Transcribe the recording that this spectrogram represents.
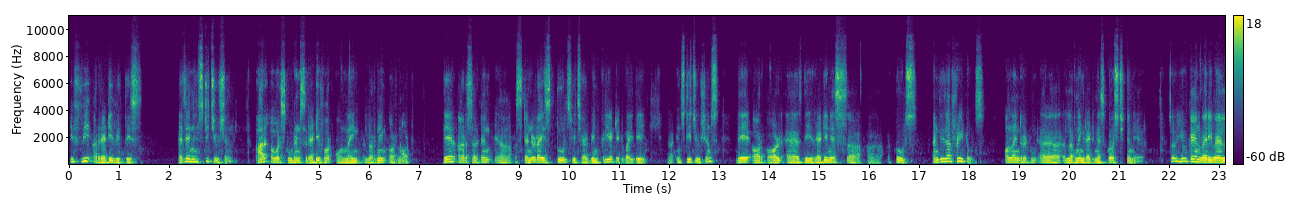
if we are ready with this as an institution are our students ready for online learning or not? There are certain uh, standardized tools which have been created by the uh, institutions they are called as the readiness uh, uh, tools. And these are free tools online uh, learning readiness questionnaire. So you can very well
